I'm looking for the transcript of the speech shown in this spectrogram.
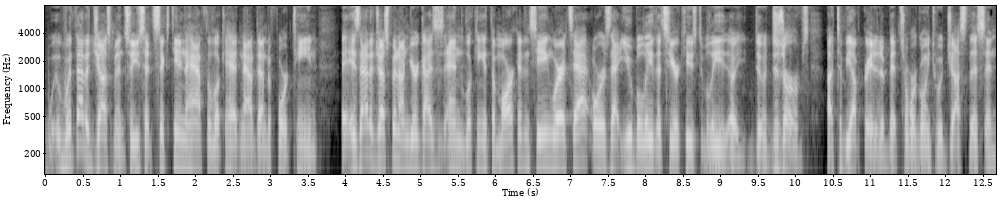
With that adjustment, so you said 16 and a half to look ahead, now down to 14. Is that adjustment on your guys' end, looking at the market and seeing where it's at, or is that you believe that Syracuse to believe uh, deserves uh, to be upgraded a bit? So we're going to adjust this and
